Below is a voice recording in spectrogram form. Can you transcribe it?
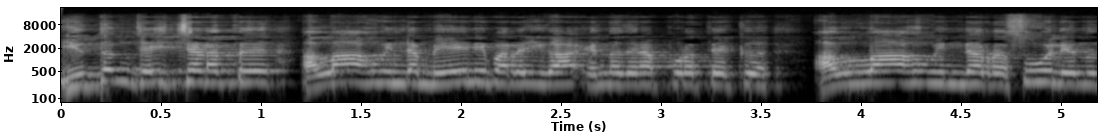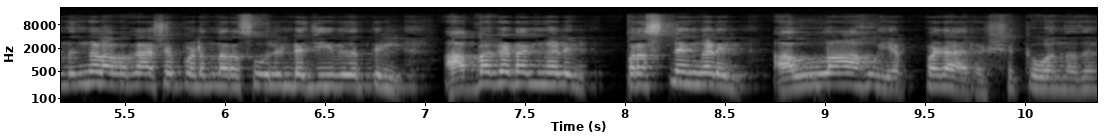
യുദ്ധം ജയിച്ചിടത്ത് അള്ളാഹുവിന്റെ മേനി പറയുക എന്നതിനപ്പുറത്തേക്ക് അള്ളാഹുവിന്റെ റസൂൽ എന്ന് നിങ്ങൾ അവകാശപ്പെടുന്ന റസൂലിന്റെ ജീവിതത്തിൽ അപകടങ്ങളിൽ പ്രശ്നങ്ങളിൽ അള്ളാഹു എപ്പോഴാ രക്ഷക്ക് വന്നത്?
